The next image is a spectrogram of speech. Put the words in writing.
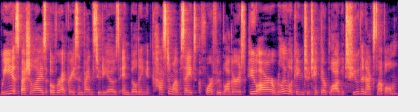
We specialize over at Grace and Vine Studios in building custom websites for food bloggers who are really looking to take their blog to the next level.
